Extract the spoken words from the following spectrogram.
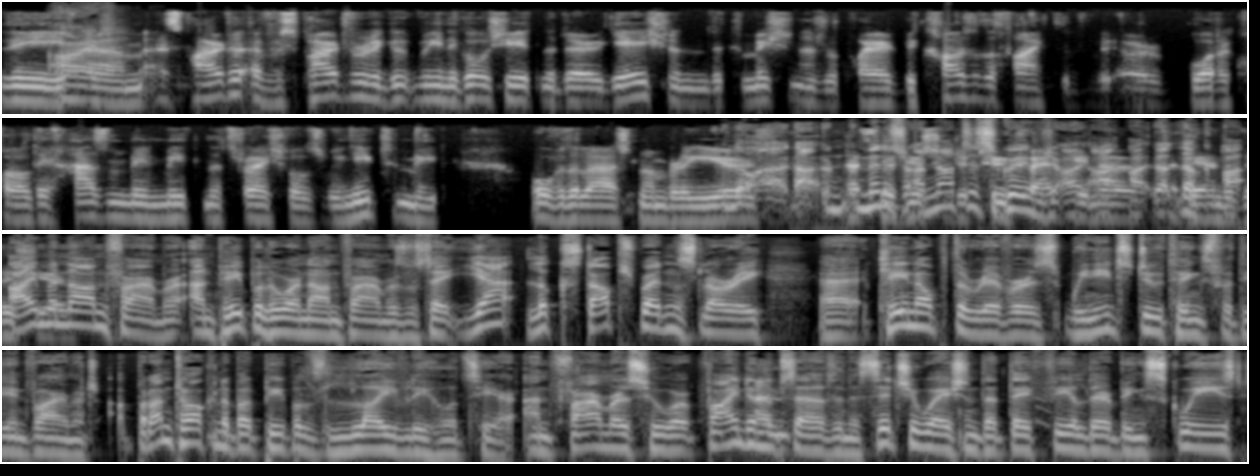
The right. um, as part of as part of renegotiating the derogation, the Commission has required because of the fact that our water quality hasn't been meeting the thresholds we need to meet over the last number of years. No, Minister, I'm not disagreeing with you. I, I, look, I'm a non-farmer, and people who are non-farmers will say, "Yeah, look, stop spreading slurry, uh, clean up the rivers. We need to do things for the environment." But I'm talking about people's livelihoods here, and farmers who are finding and, themselves in a situation that they feel they're being squeezed,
